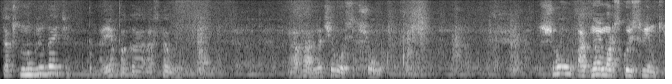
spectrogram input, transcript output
Так что наблюдайте, а я пока оставлю. Ага, началось шоу. Шоу одной морской свинки.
